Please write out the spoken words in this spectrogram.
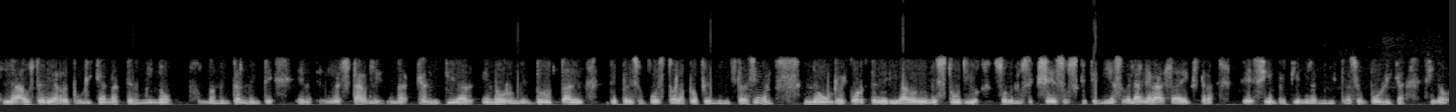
La austeridad republicana terminó fundamentalmente en restarle una cantidad enorme, brutal de presupuesto a la propia administración, no un recorte derivado de un estudio sobre los excesos que tenía, sobre la grasa extra que siempre tiene la administración pública, sino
